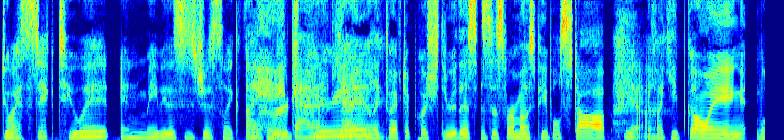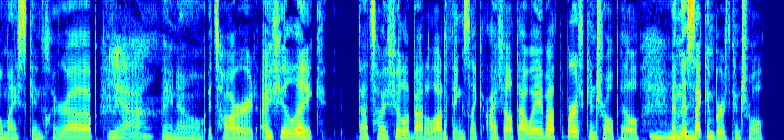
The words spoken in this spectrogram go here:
do I stick to it? And maybe this is just like the I purge hate that. period. Yeah, you're like, do I have to push through this? Is this where most people stop? yeah, If I keep going, will my skin clear up? yeah, I know it's hard. I feel like that's how I feel about a lot of things. Like I felt that way about the birth control pill and the second birth control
